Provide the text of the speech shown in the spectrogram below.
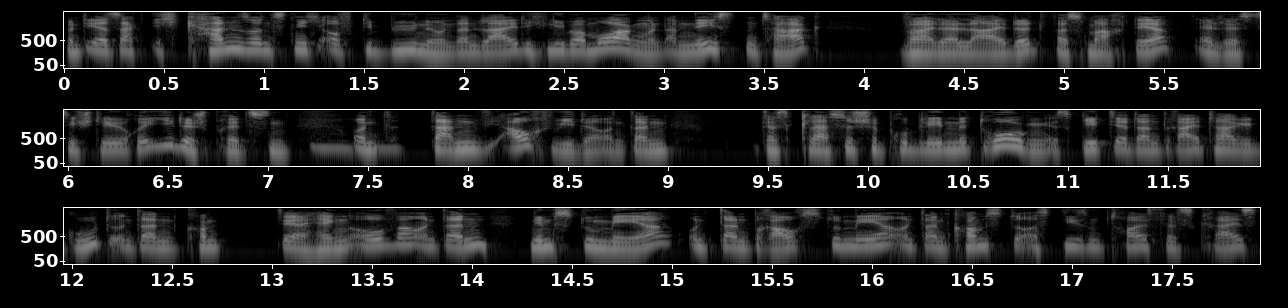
Und er sagt, ich kann sonst nicht auf die Bühne und dann leide ich lieber morgen. Und am nächsten Tag, weil er leidet, was macht er? Er lässt sich Steroide spritzen. Und dann auch wieder. Und dann das klassische Problem mit Drogen. Es geht dir dann drei Tage gut und dann kommt der Hangover und dann nimmst du mehr und dann brauchst du mehr und dann kommst du aus diesem Teufelskreis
